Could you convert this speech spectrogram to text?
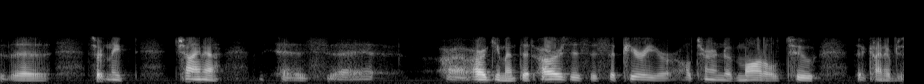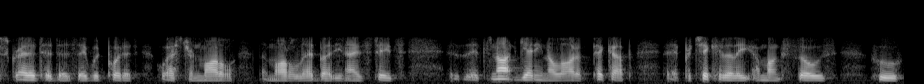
the, certainly, China has uh, argument that ours is the superior alternative model to the kind of discredited, as they would put it, Western model, the model led by the United States. It's not getting a lot of pickup, uh, particularly amongst those who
